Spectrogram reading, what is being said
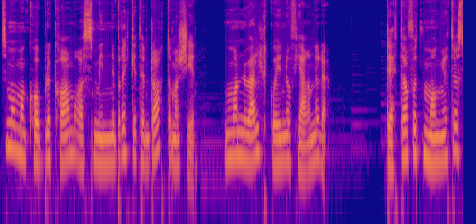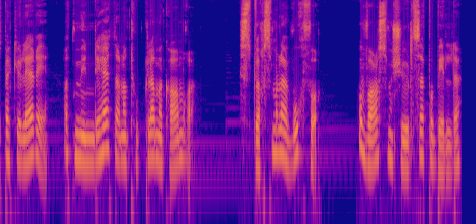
så må man koble kameraets minnebrikke til en datamaskin og manuelt gå inn og fjerne det. Dette har fått mange til å spekulere i at myndighetene har tukla med kamera. Spørsmålet er hvorfor, og hva som skjulte seg på bildet.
